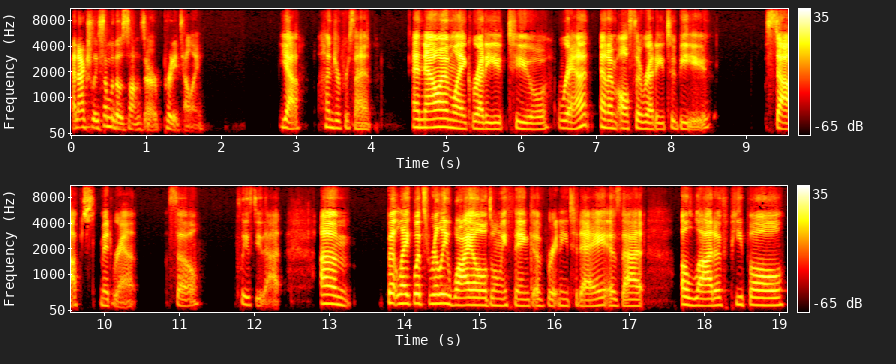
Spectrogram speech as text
And actually, some of those songs are pretty telling. Yeah, 100%. And now I'm like ready to rant and I'm also ready to be stopped mid rant. So please do that. Um but like what's really wild when we think of Britney today is that a lot of people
